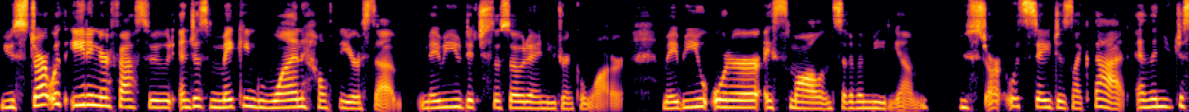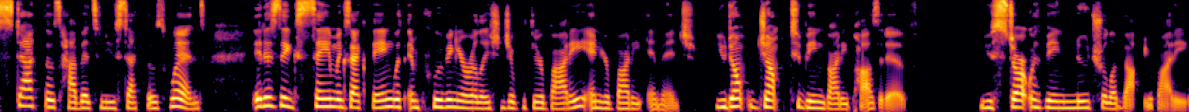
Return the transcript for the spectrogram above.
You start with eating your fast food and just making one healthier sub. Maybe you ditch the soda and you drink a water. Maybe you order a small instead of a medium. You start with stages like that, and then you just stack those habits and you stack those wins. It is the same exact thing with improving your relationship with your body and your body image. You don't jump to being body positive. You start with being neutral about your body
